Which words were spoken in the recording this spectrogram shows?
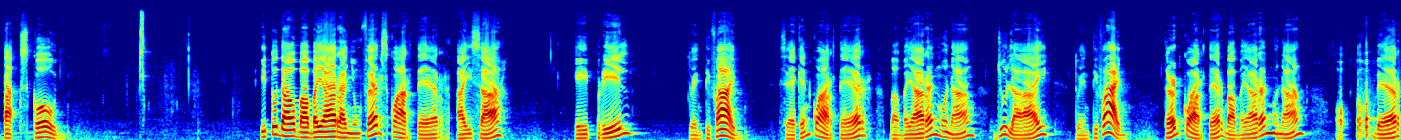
Tax Code. Ito daw babayaran yung first quarter ay sa April 25. Second quarter, babayaran mo ng July 25. Third quarter, babayaran mo ng October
